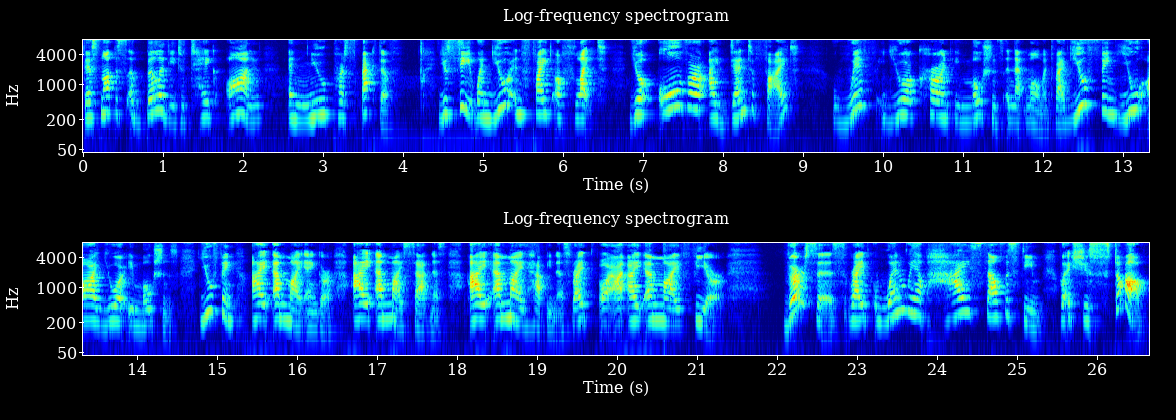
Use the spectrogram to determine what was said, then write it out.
There's not this ability to take on a new perspective. You see, when you're in fight or flight, you're over identified with your current emotions in that moment, right? You think you are your emotions. You think, I am my anger. I am my sadness. I am my happiness, right? Or I, I am my fear. Versus, right, when we have high self esteem, we actually stop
